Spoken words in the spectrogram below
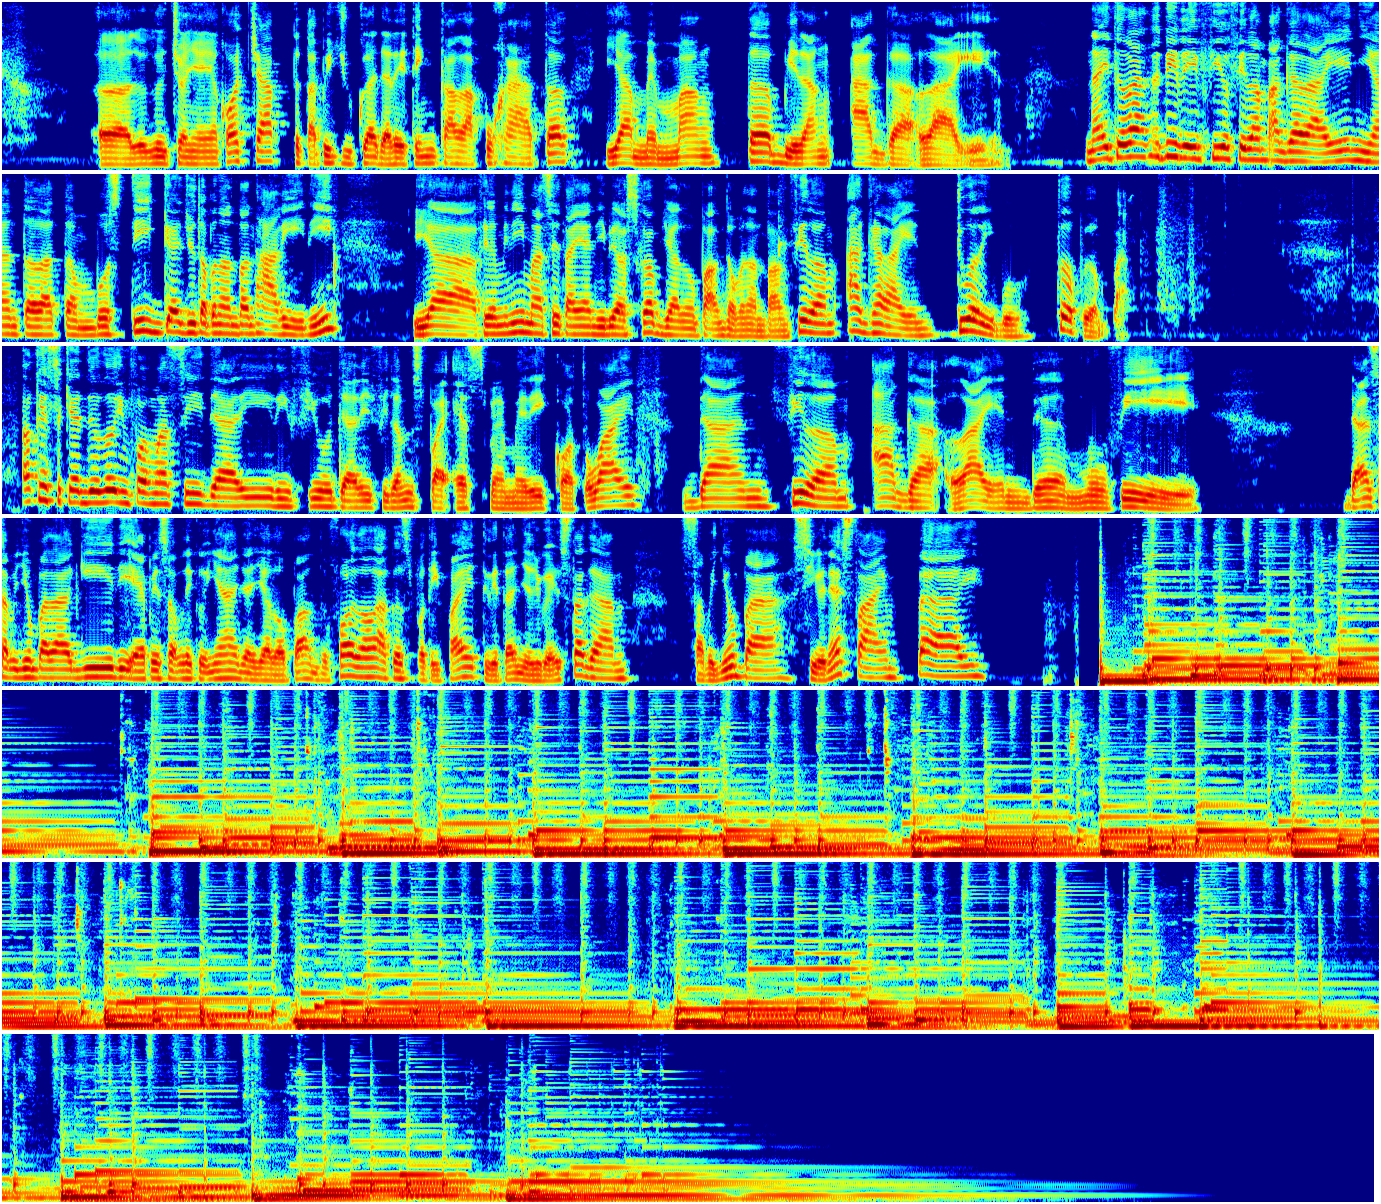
uh, lucunya yang kocak, tetapi juga dari tingkah laku karakter yang memang terbilang agak lain. Nah itulah tadi review film agak lain yang telah tembus 3 juta penonton hari ini. Ya, film ini masih tayang di bioskop. Jangan lupa untuk menonton film agak lain 2024. Oke, sekian dulu informasi dari review dari film Spy X Memory Code White dan film agak lain The Movie. Dan sampai jumpa lagi di episode berikutnya. Dan jangan lupa untuk follow akun Spotify, Twitter, dan juga Instagram. Sampai jumpa. See you next time. Bye.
